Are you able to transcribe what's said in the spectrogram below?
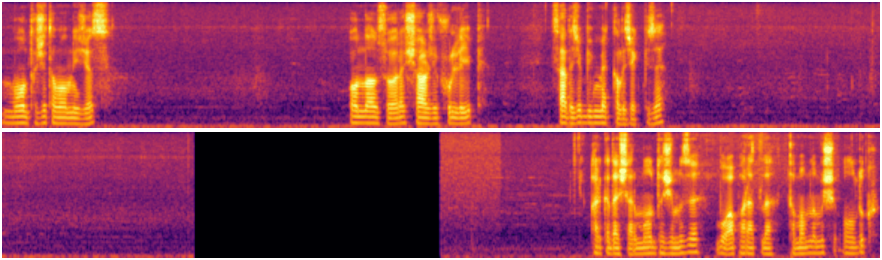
Montajı tamamlayacağız. Ondan sonra şarjı fullleyip sadece binmek kalacak bize. Arkadaşlar montajımızı bu aparatla tamamlamış olduk.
